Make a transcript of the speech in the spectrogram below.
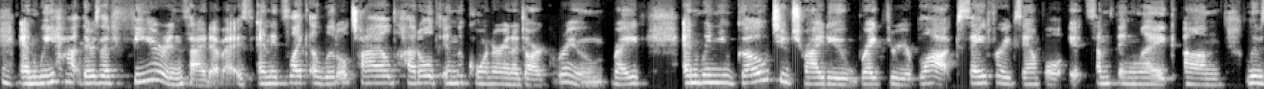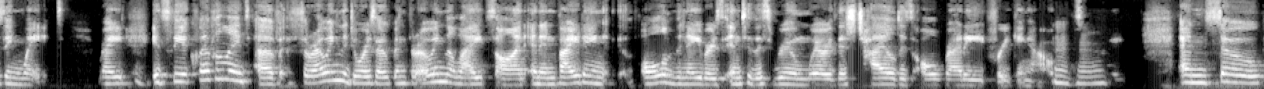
Mm-hmm. And we have, there's a fear inside of us, and it's like a little child huddled in the corner in a dark room, right? And when you go to try to break through your block, say, for example, it's something like um, losing weight right? Mm-hmm. It's the equivalent of throwing the doors open, throwing the lights on, and inviting all of the neighbors into this room where this child is already freaking out. Mm-hmm. And so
